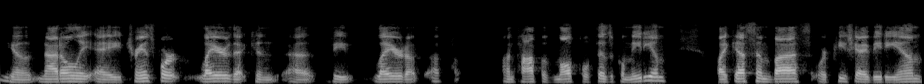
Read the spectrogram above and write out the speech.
you know, not only a transport layer that can uh, be layered up, up, on top of multiple physical medium, like SM Bus or PCI VDM,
